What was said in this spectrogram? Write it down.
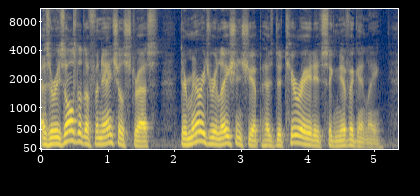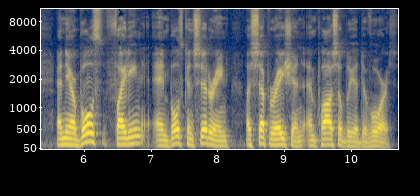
As a result of the financial stress, their marriage relationship has deteriorated significantly, and they are both fighting and both considering a separation and possibly a divorce.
